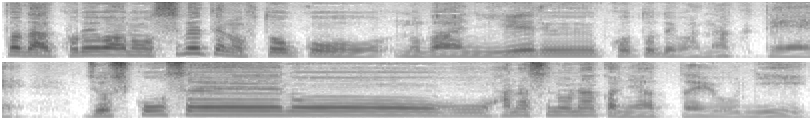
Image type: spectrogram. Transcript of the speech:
ただこれはあの全ての不登校の場合に言えることではなくて女子高生の話の中にあったように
